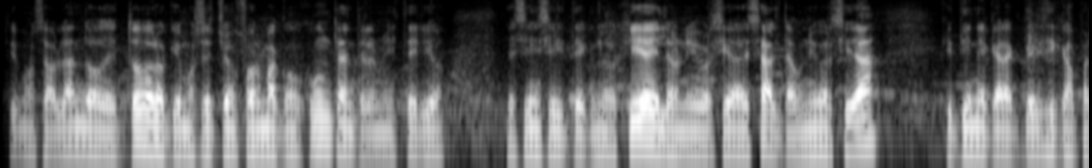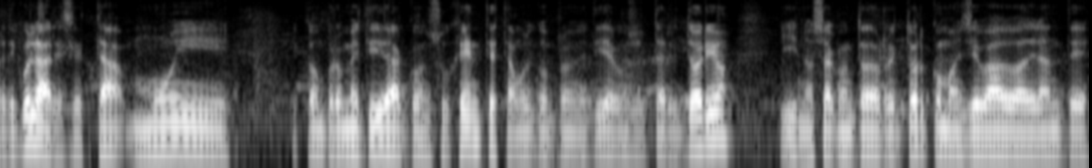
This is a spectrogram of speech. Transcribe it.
Estuvimos hablando de todo lo que hemos hecho en forma conjunta entre el Ministerio de Ciencia y Tecnología y la Universidad de Salta, universidad que tiene características particulares, está muy comprometida con su gente, está muy comprometida con su territorio y nos ha contado el rector cómo han llevado adelante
